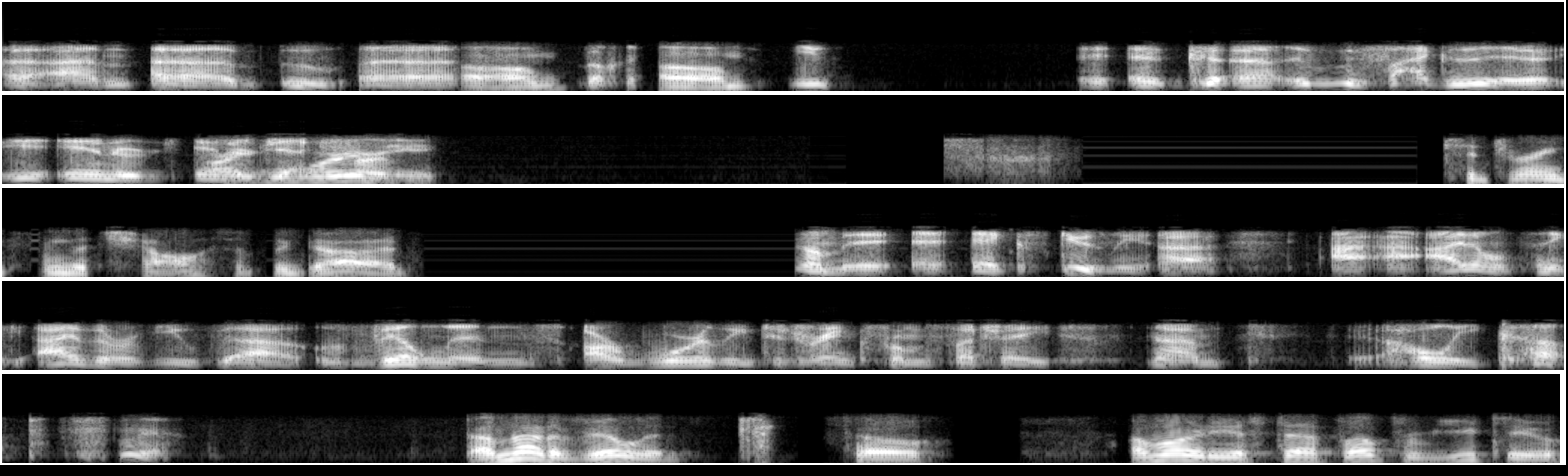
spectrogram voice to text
Um, uh, ooh, uh, Um. look, Um. uh, uh, if I could uh, inter- Are you interject for worthy to drink from the chalice of the god? Um, excuse me. Uh, I, I I don't think either of you uh, villains are worthy to drink from such a um, holy cup. I'm not a villain, so I'm already a step up from you two.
